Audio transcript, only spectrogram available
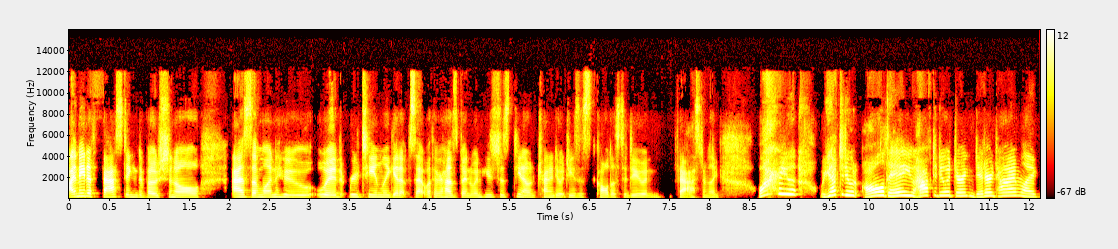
I made a fasting devotional as someone who would routinely get upset with her husband when he's just, you know, trying to do what Jesus called us to do and fast. I'm like, why are you you have to do it all day? You have to do it during dinner time like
